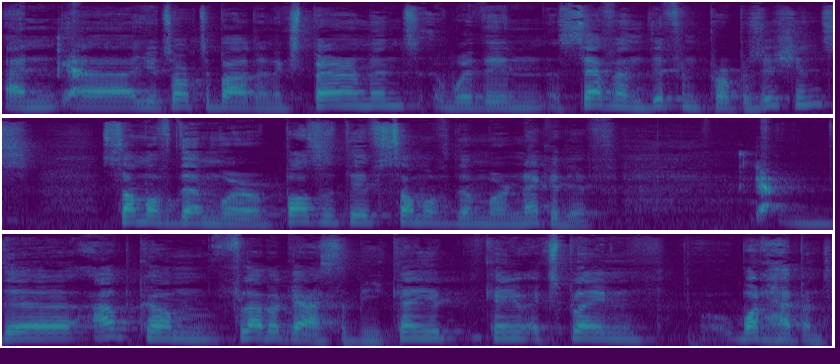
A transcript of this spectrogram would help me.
and Yeah. uh, you talked about an experiment within seven different propositions. Some of them were positive, some of them were negative. Yeah. The outcome flabbergasted me. Can you can you explain what happened?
